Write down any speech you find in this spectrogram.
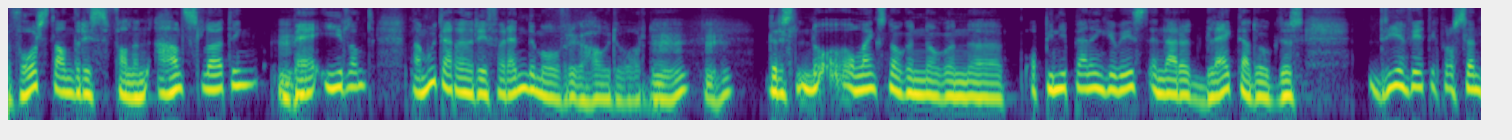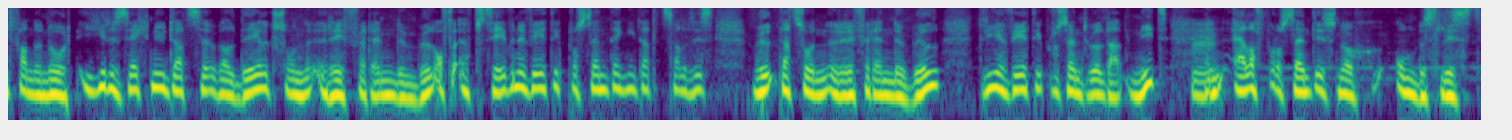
voorstander is van een aansluiting Mhm. mm bij Ierland, dan moet daar een referendum over gehouden worden. Mm -hmm. Er is onlangs nog een, nog een uh, opiniepeiling geweest en daaruit blijkt dat ook. Dus 43% van de Noord-Ieren zegt nu dat ze wel degelijk zo'n referendum wil. Of, of 47% denk ik dat het zelfs is, wil, dat zo'n referendum wil. 43% wil dat niet Mhm. mm. en 11% is nog onbeslist.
